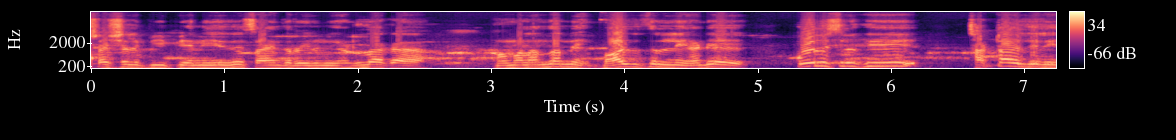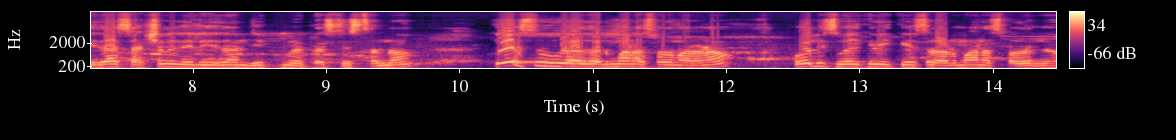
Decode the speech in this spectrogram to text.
స్పెషల్ పీపీ అని ఏదో సాయంత్రం ఎనిమిది గంటల దాకా మమ్మల్ని అందరినీ బాధితుల్ని అంటే పోలీసులకి చట్టాలు తెలియదా సెక్షన్లు తెలియదా అని చెప్పి మేము ప్రశ్నిస్తున్నాం. కేసు అనుమానాస్పద మరణం. పోలీసు వైఖరి ఈ కేసులో అనుమానాస్పదంగా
